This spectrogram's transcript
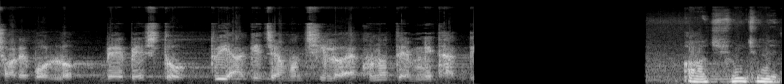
স্বরে বলল, বে, বেশ তো, তুই আগে যেমন ছিল, এখনও তেমনি থাকবি। আজ শুনছিলেন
